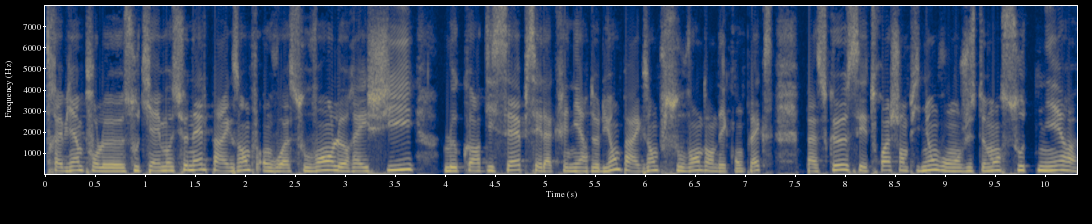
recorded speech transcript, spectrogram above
très bien pour le soutien émotionnel, par exemple. On voit souvent le reishi, le cordyceps et la crinière de lion, par exemple, souvent dans des complexes, parce que ces trois champignons vont justement soutenir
